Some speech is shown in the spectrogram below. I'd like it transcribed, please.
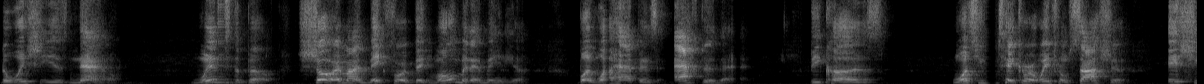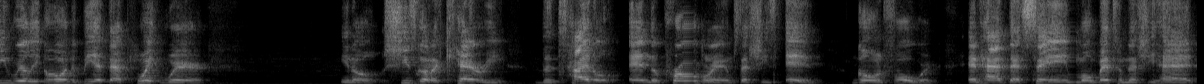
the way she is now, wins the belt, sure, it might make for a big moment at Mania, but what happens after that? Because once you take her away from Sasha, is she really going to be at that point where, you know, she's going to carry the title and the programs that she's in going forward and have that same momentum that she had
